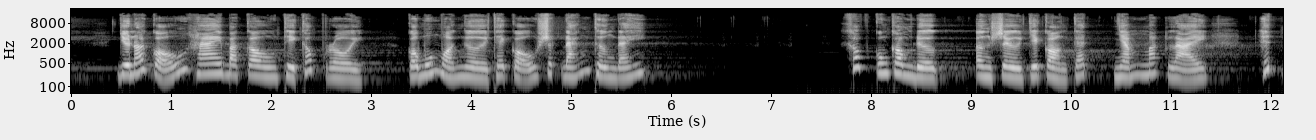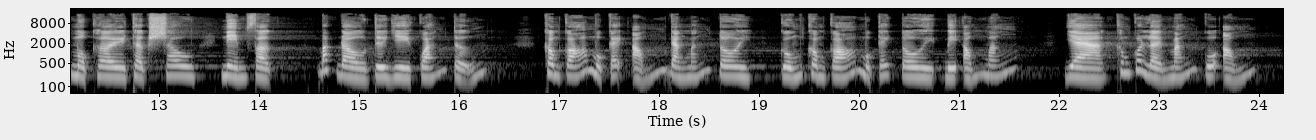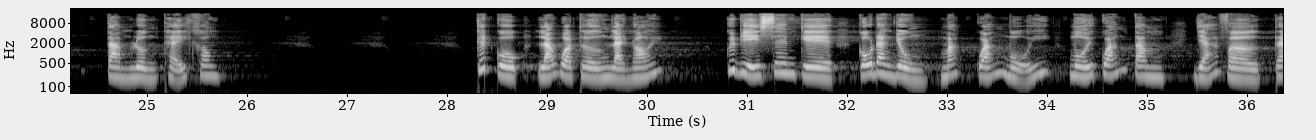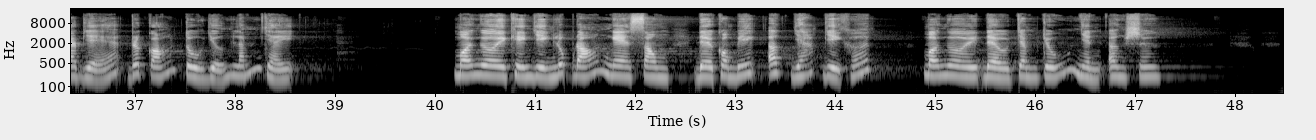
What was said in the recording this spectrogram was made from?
vừa nói cổ hai ba câu thì khóc rồi, cổ muốn mọi người thấy cổ rất đáng thương đấy. Khóc cũng không được, ân sư chỉ còn cách nhắm mắt lại, hít một hơi thật sâu, niệm Phật, bắt đầu tư duy quán tưởng. Không có một cái ổng đang mắng tôi, cũng không có một cái tôi bị ổng mắng và không có lời mắng của ổng tam luân thể không Kết cuộc, Lão Hòa Thượng lại nói, Quý vị xem kìa, cổ đang dùng mắt quán mũi, mũi quán tâm, giả vờ, ra vẻ rất có tu dưỡng lắm vậy. Mọi người hiện diện lúc đó nghe xong đều không biết ất giáp gì hết. Mọi người đều chăm chú nhìn ân sư.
